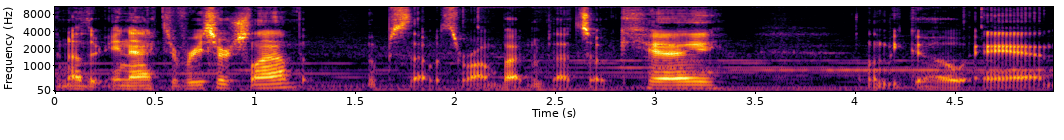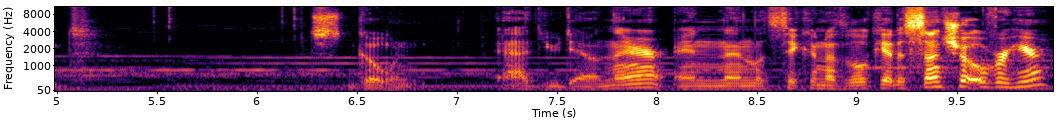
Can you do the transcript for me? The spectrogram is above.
Another inactive research lab. Oops, that was the wrong button, but that's okay. Let me go and just go and add you down there, and then let's take another look at Essentia over here.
